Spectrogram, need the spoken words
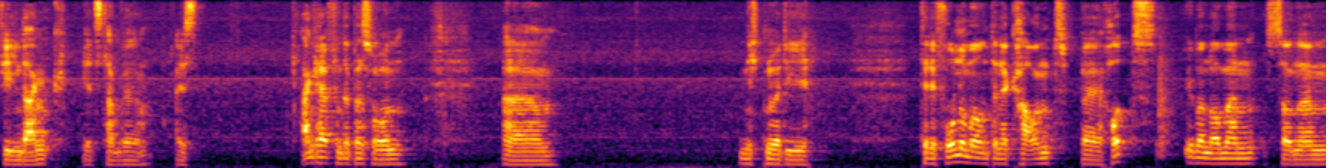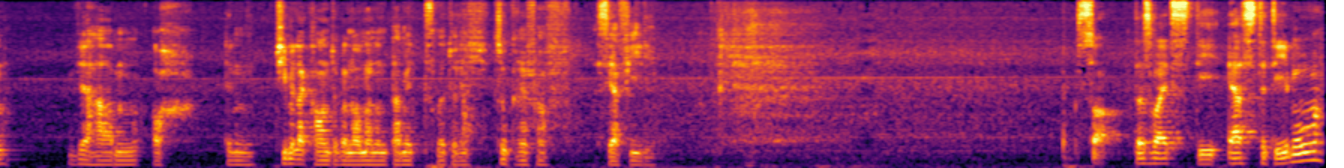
vielen Dank. Jetzt haben wir als angreifende Person ähm, nicht nur die Telefonnummer und den Account bei Hot übernommen, sondern wir haben auch den Gmail-Account übernommen und damit natürlich Zugriff auf sehr viel. So, das war jetzt die erste Demo.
